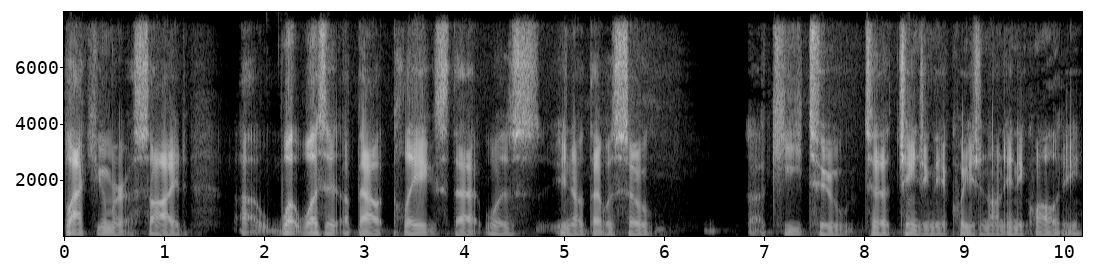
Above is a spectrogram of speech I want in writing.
black humor aside, uh, what was it about plagues that was, you know, that was so uh, key to to changing the equation on inequality?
